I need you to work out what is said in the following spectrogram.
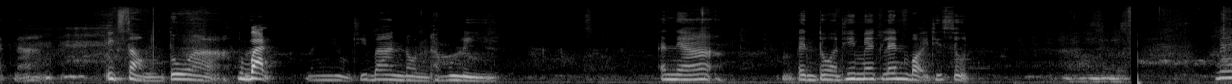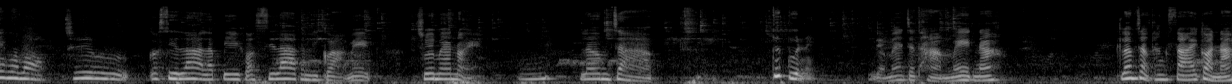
ดนะ อีกสองตัวบัตรมันอยู่ที่บ้านนนทบุรี อันเนี้ยเป็นตัวที่เมฆเล่นบ่อยที่สุด เมฆมาบอกชื่อก็ซิล่าและปีก็ซิล่ากันดีกว่าเมฆช่วยแม่หน่อย เริ่มจากเจ้าตัวไหน เดี๋ยวแม่จะถามเมฆนะ เริ่มจากทางซ้ายก่อนนะ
